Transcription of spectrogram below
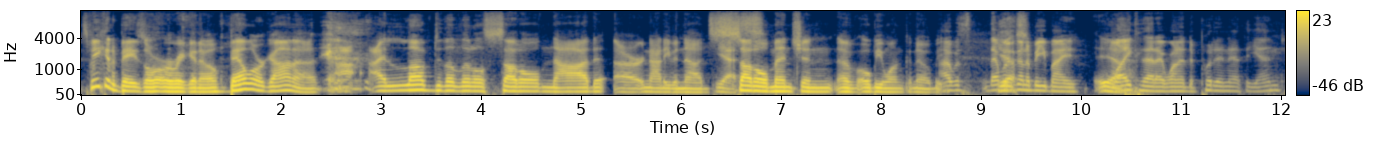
Speaking of basil oregano, Bail Organa, I, I loved the little subtle nod, or not even nod, Yes. subtle mention of Obi Wan Kenobi. I was that Yes. was going to be my Yeah. like that I wanted to put in at the end.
